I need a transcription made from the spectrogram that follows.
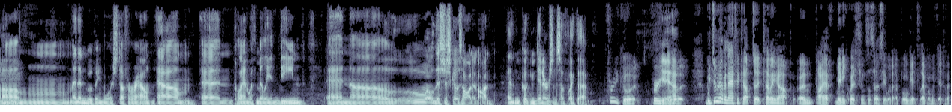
Um, and then moving more stuff around, um, and playing with Millie and Dean, and uh, well, this just goes on and on, and cooking dinners and stuff like that. Very good. Very Yeah. good. We do have an attic update coming up, and I have many questions associated with that, but we'll get to that when we get to it.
